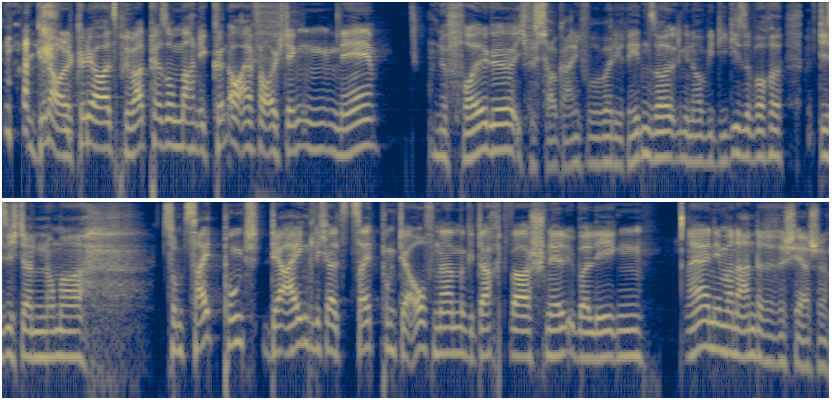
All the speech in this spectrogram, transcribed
Genau, das könnt ihr auch als Privatperson machen. Ihr könnt auch einfach euch denken, nee, eine Folge, ich wüsste auch gar nicht, worüber die reden sollten, genau wie die diese Woche, die sich dann nochmal zum Zeitpunkt, der eigentlich als Zeitpunkt der Aufnahme gedacht war, schnell überlegen. Naja, nehmen wir eine andere Recherche.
